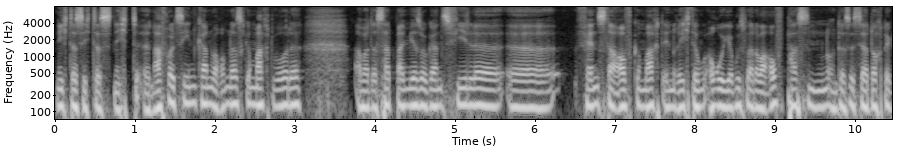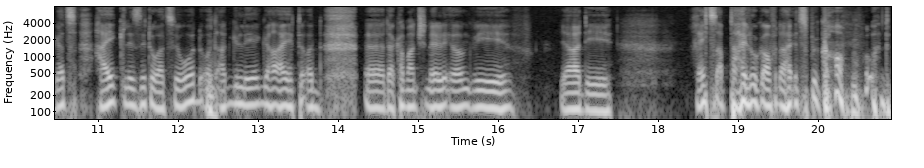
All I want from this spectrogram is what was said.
nicht, dass ich das nicht äh, nachvollziehen kann, warum das gemacht wurde, aber das hat bei mir so ganz viele äh, Fenster aufgemacht in Richtung, oh, hier muss man aber aufpassen und das ist ja doch eine ganz heikle Situation und hm. Angelegenheit und äh, da kann man schnell irgendwie ja die Rechtsabteilung auf den Hals bekommen. Und,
